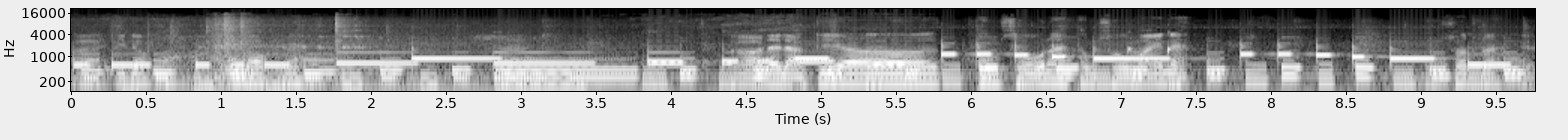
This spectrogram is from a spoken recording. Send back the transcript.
Đấy, inox inox nha ở đây là cái uh, thông số này thông số máy này công suất này điện,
